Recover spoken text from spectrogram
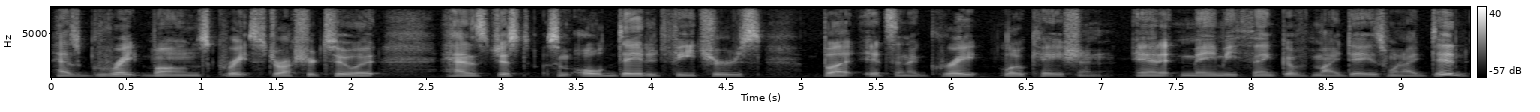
has great bones, great structure to it, has just some old dated features, but it's in a great location. And it made me think of my days when I did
